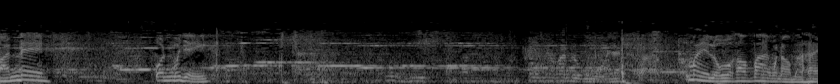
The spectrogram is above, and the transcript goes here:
ฝันดีปนผู้หญิงไม่รู้ว่าเขาฟางมันออกมาให้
